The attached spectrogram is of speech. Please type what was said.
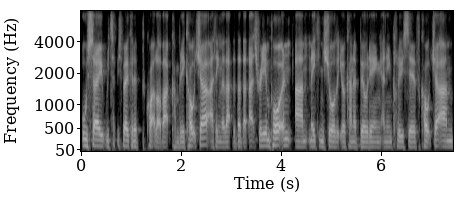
also we t- we spoken quite a lot about company culture i think that, that, that, that that's really important um, making sure that you're kind of building an inclusive culture um,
